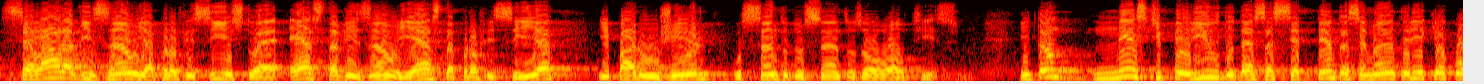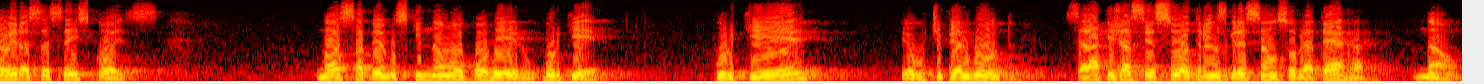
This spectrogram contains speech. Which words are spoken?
selar a visão e a profecia, isto é, esta visão e esta profecia, e para ungir o Santo dos Santos ou o Altíssimo. Então, neste período dessas 70 semanas, teria que ocorrer essas seis coisas. Nós sabemos que não ocorreram. Por quê? Porque, eu te pergunto, Será que já cessou a transgressão sobre a terra? Não.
